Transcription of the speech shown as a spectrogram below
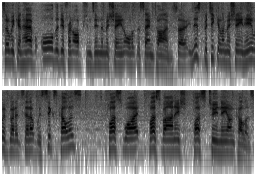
So we can have all the different options in the machine all at the same time. So in this particular machine here, we've got it set up with six colors, plus white, plus varnish, plus two neon colors.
